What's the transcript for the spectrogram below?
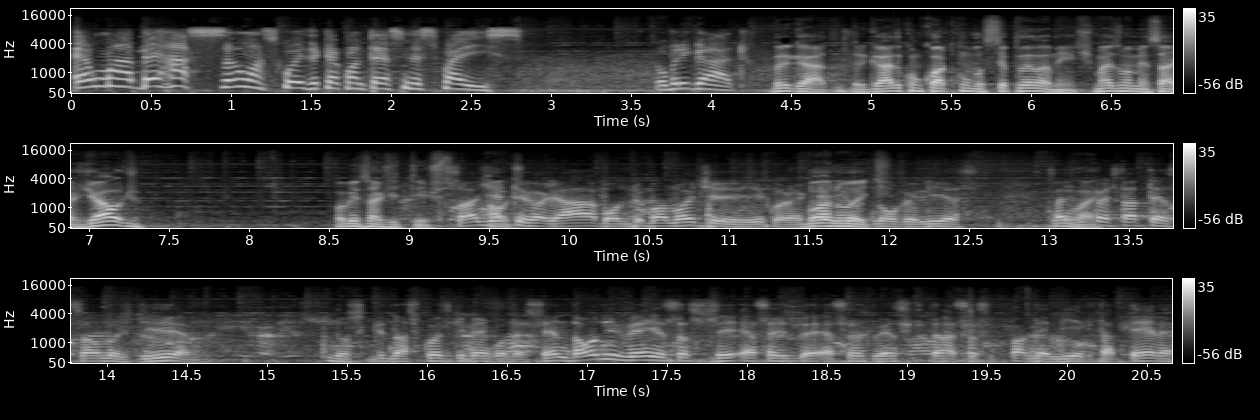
é uma aberração as coisas que acontecem nesse país. Obrigado. Obrigado. Obrigado, concordo com você plenamente. Mais uma mensagem de áudio? Ou mensagem de texto? Só a gente Áudio. olhar, bom, boa noite, Igor. Aqui Boa é noite. Novo Elias. Como vai? prestar atenção nos dias, nos- nas coisas que vem acontecendo, de onde vem essas, essas, essas doenças que estão, essas pandemias que está tendo, né?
